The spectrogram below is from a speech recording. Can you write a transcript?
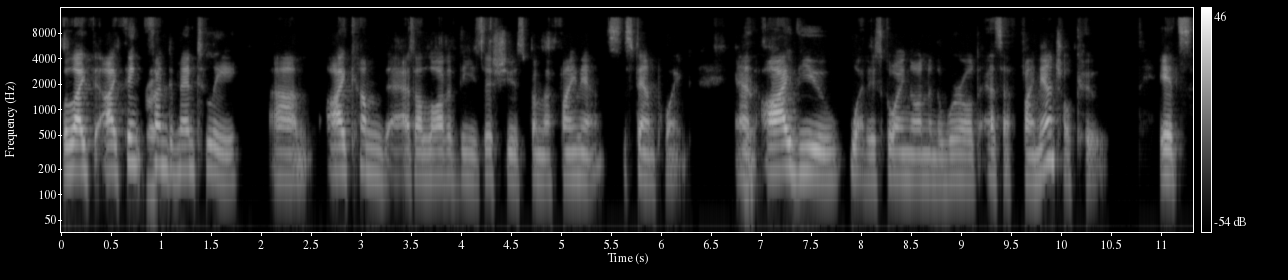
Well, I, th- I think right. fundamentally, um, I come at a lot of these issues from a finance standpoint. And yeah. I view what is going on in the world as a financial coup. It's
